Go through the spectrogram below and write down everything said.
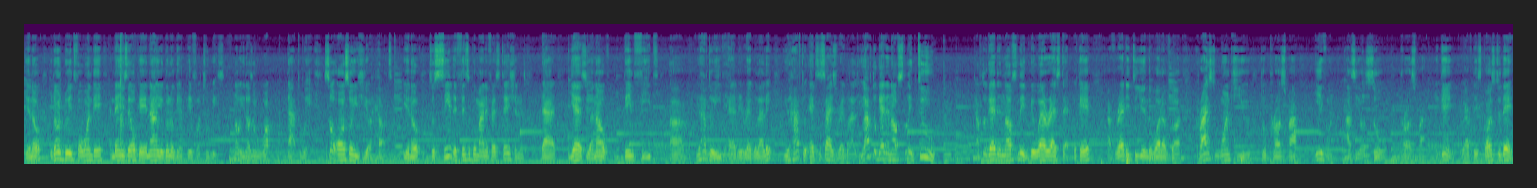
You know, you don't do it for one day and then you say, okay, now you're going to get paid for two weeks. No, it doesn't work that way. So also is your health. You know, to see the physical manifestation that yes, you are now being fit. Um, you have to eat healthy regularly. You have to exercise regularly. You have to get enough sleep too. You have to get enough sleep, be well rested, okay? I've read it to you in the Word of God. Christ wants you to prosper even as your soul prosper. Again, we have discussed today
